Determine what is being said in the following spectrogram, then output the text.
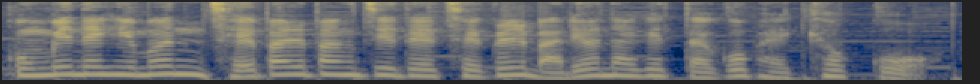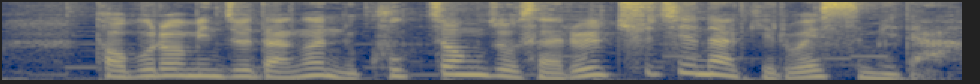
국민의힘은 재발 방지 대책을 마련하겠다고 밝혔고 더불어민주당은 국정조사를 추진하기로 했습니다.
